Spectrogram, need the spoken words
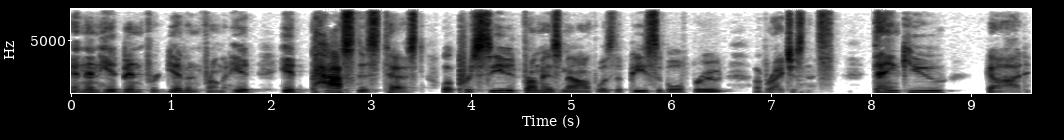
and then he had been forgiven from it, he had, he had passed this test. What proceeded from his mouth was the peaceable fruit of righteousness. Thank you, God.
